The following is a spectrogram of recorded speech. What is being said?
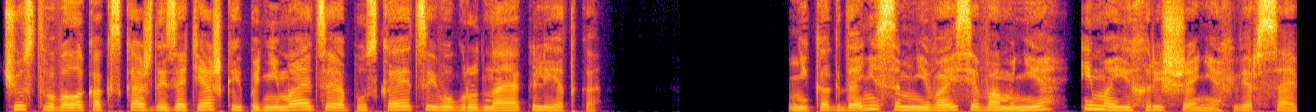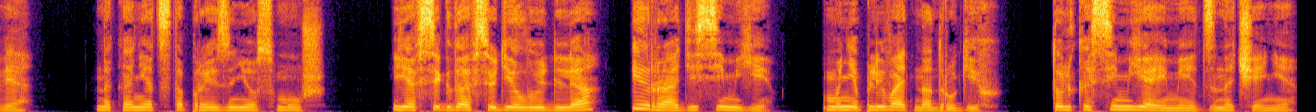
Чувствовала, как с каждой затяжкой поднимается и опускается его грудная клетка. «Никогда не сомневайся во мне и моих решениях, Версавия», — наконец-то произнес муж. «Я всегда все делаю для и ради семьи. Мне плевать на других, только семья имеет значение».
